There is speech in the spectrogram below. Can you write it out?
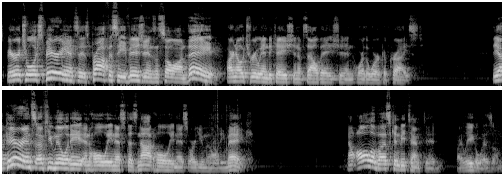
Spiritual experiences, prophecy, visions, and so on, they are no true indication of salvation or the work of Christ. The appearance of humility and holiness does not holiness or humility make. Now, all of us can be tempted by legalism.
